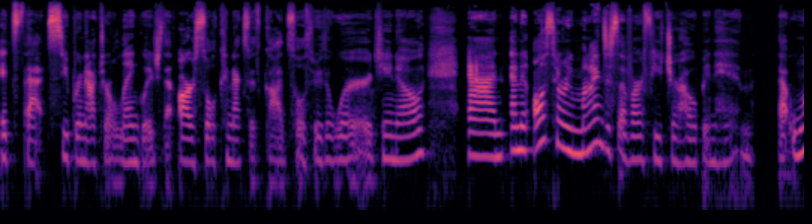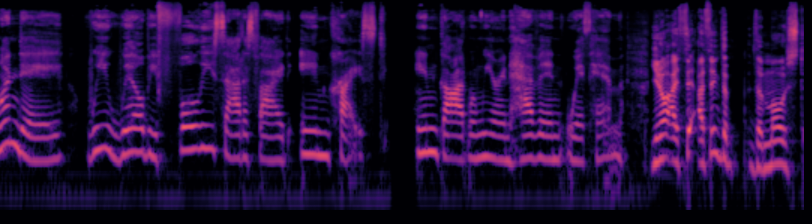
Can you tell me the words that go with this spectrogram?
It's that supernatural language that our soul connects with God's soul through the word, you know? And and it also reminds us of our future hope in him. That one day we will be fully satisfied in Christ, in God when we are in heaven with him. You know, I, th- I think the the most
